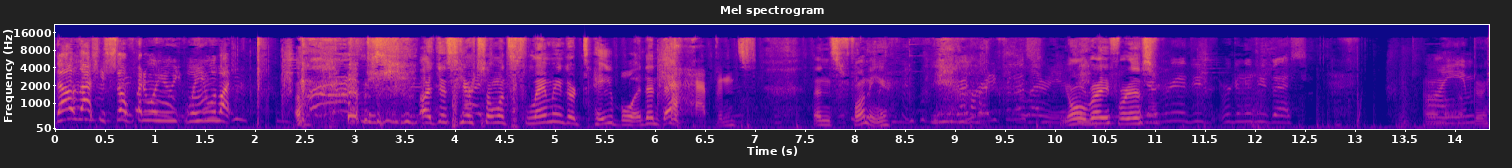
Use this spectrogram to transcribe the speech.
That was actually so funny when you when you were like. I just hear someone slamming their table, and then that happens, and it's funny. You guys ready for this? You all ready for this? We're gonna do, we're gonna do this. I don't know what I'm doing.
